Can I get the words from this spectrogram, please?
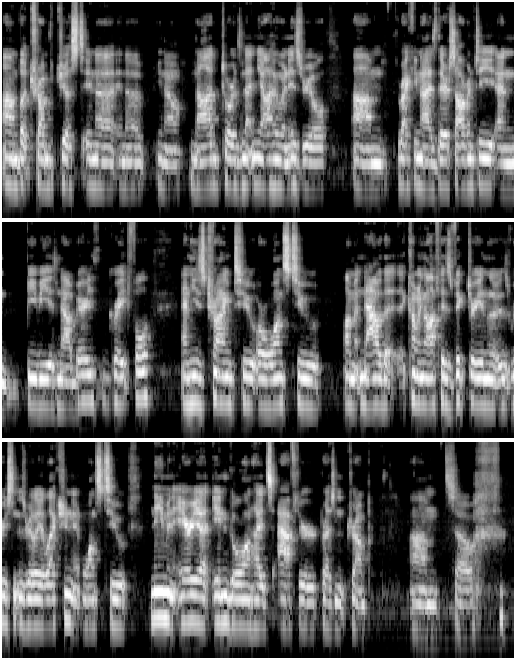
Um, but Trump just in a in a you know nod towards Netanyahu and Israel um, recognized their sovereignty, and Bibi is now very grateful, and he's trying to or wants to. Um, now that coming off his victory in the recent Israeli election, it wants to name an area in Golan Heights after President Trump. Um, so,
